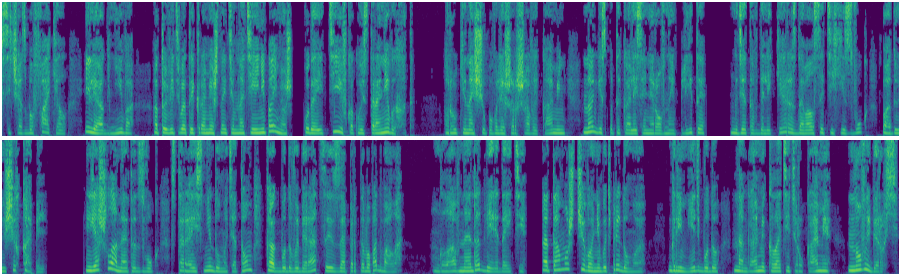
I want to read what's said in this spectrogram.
сейчас бы факел или огниво, а то ведь в этой кромешной темноте и не поймешь, куда идти и в какой стороне выход. Руки нащупывали шершавый камень, ноги спотыкались о неровные плиты, где-то вдалеке раздавался тихий звук падающих капель. Я шла на этот звук, стараясь не думать о том, как буду выбираться из запертого подвала. Главное — до двери дойти, а там уж чего-нибудь придумаю. Греметь буду, ногами колотить руками, но выберусь.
